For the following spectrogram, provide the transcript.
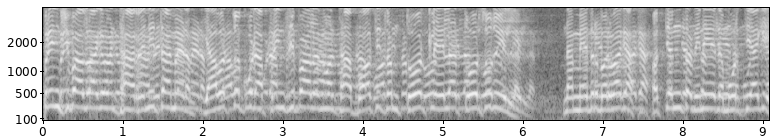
ಪ್ರಿನ್ಸಿಪಾಲ್ ಆಗಿರುವಂತಹ ರನಿತಾ ಮೇಡಮ್ ಯಾವತ್ತೂ ಕೂಡ ಪ್ರಿನ್ಸಿಪಾಲ್ ಅನ್ನುವಂತಹ ಬಾಸಿಸಂ ತೋರಿಸಲೇ ಇಲ್ಲ ತೋರಿಸೋದು ಇಲ್ಲ ನಮ್ಮ ಎದುರು ಬರುವಾಗ ಅತ್ಯಂತ ವಿನಯದ ಮೂರ್ತಿಯಾಗಿ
